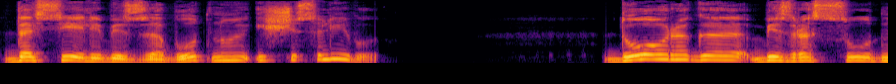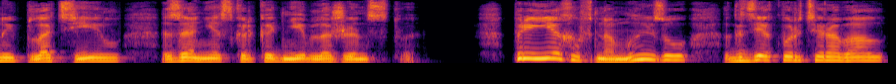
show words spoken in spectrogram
доселе беззаботную и счастливую. Дорого безрассудный платил за несколько дней блаженства. Приехав на мызу, где квартировал,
